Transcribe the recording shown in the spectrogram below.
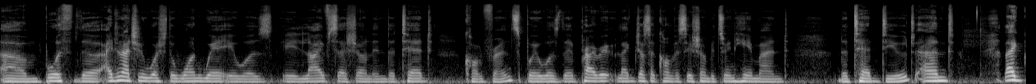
Um, both the I didn't actually watch the one where it was a live session in the TED conference, but it was the private like just a conversation between him and the TED dude. And like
